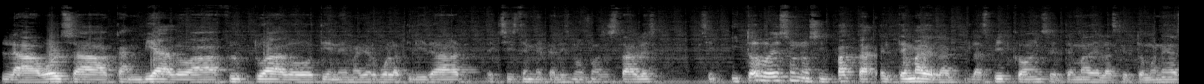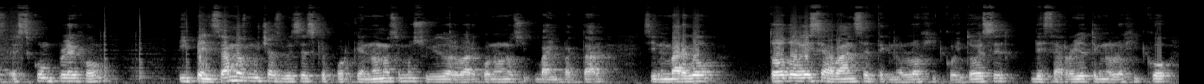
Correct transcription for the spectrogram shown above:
La bolsa ha cambiado, ha fluctuado, tiene mayor volatilidad, existen mecanismos más estables. y todo eso nos impacta. El tema de las bitcoins, el tema de las criptomonedas es complejo y pensamos muchas veces que porque no nos hemos subido al barco no nos va a impactar. Sin embargo, todo ese avance tecnológico y todo ese desarrollo tecnológico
